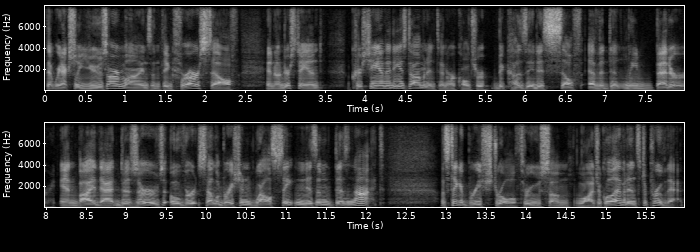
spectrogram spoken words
That we actually use our minds and think for ourselves and understand Christianity is dominant in our culture because it is self evidently better, and by that deserves overt celebration, while Satanism does not. Let's take a brief stroll through some logical evidence to prove that.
